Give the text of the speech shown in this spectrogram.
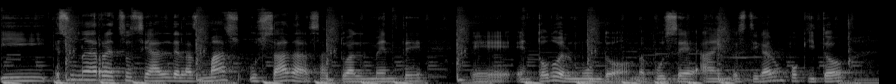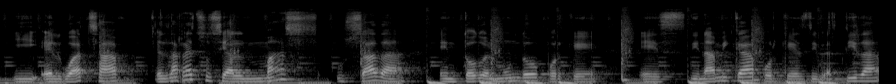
Y es una red social de las más usadas actualmente eh, en todo el mundo. Me puse a investigar un poquito y el WhatsApp es la red social más usada en todo el mundo porque es dinámica, porque es divertida,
